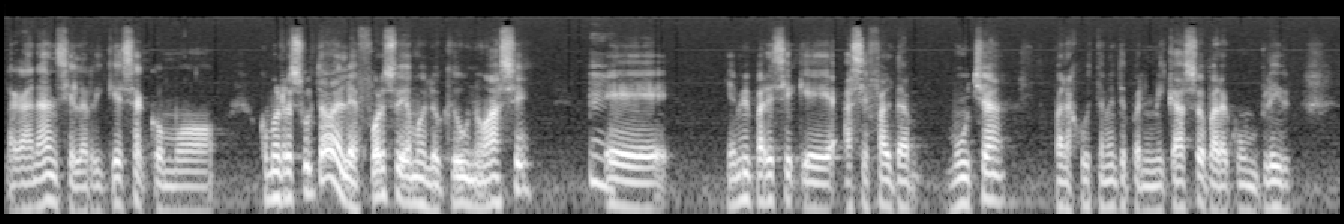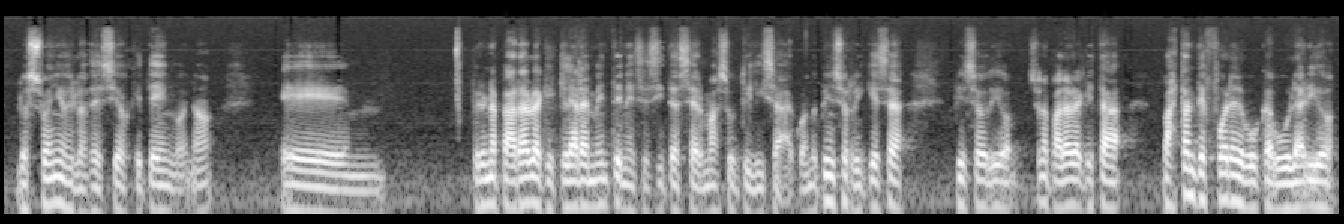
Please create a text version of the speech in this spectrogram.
la ganancia, la riqueza como, como el resultado del esfuerzo, digamos, lo que uno hace. Mm. Eh, y a mí me parece que hace falta mucha para justamente, por en mi caso, para cumplir los sueños y los deseos que tengo, ¿no? Eh, pero una palabra que claramente necesita ser más utilizada. Cuando pienso riqueza, pienso, digo, es una palabra que está bastante fuera del vocabulario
